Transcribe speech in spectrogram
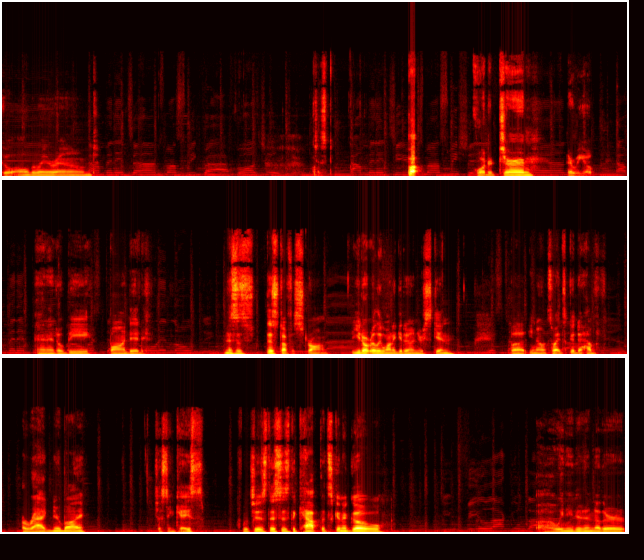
go all the way around. Just quarter turn. There we go. And it'll be bonded. And this is this stuff is strong. You don't really want to get it on your skin, but you know, that's why it's good to have a rag nearby, just in case. Which is this is the cap that's gonna go. Oh, we needed another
